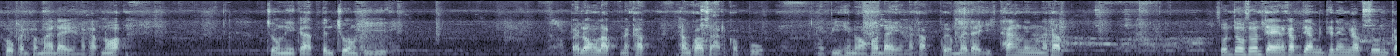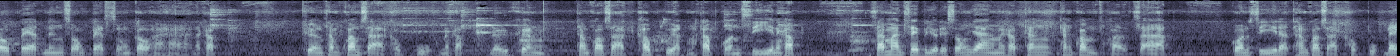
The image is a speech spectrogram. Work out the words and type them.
โทรกันเข้ามาได้นะครับเนาะ ช่วงนี้ก็เป็นช่วงที่ไปรองรับนะครับทำความสะอาดขอบปลูก ให้พี่ให้น้องเขาได้นะครับ เพิ่มรายได้อีกทางหนึ่งนะครับ สนใจสนใจนะครับย้ำอีกทีหนึงครับ0 9 8 1 2 8 2 9 5 5นะครับเครื่องทำความสะอาดข้าวปลูกนะครับหรือเครื่องทำความสะอาดข้าวเปลือกนะครับ ก่อนสีนะครับ สามารถใช้ประโยชน์ได้สองอย่างนะครับ ทั้งทั้งความสะอาดก่อนสีและทำความสะอาดข้าวปลูกได้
